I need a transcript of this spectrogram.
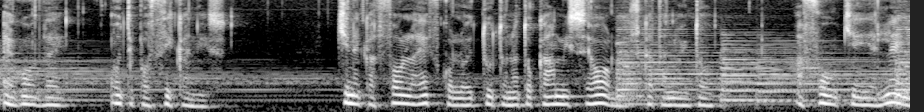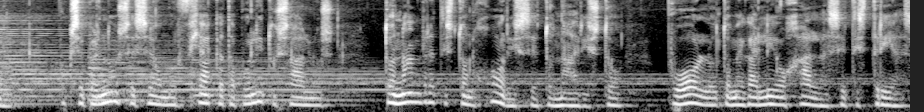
Εγώ δε, ό,τι ποθεί κανείς. Κι είναι καθόλου εύκολο ετούτο να το κάμει σε όλους κατανοητό, αφού και η Ελένη που ξεπερνούσε σε ομορφιά κατά πολύ τους άλλους, τον άνδρα της τον χώρισε τον Άριστο, που όλο το μεγαλείο χάλασε της τρίας.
